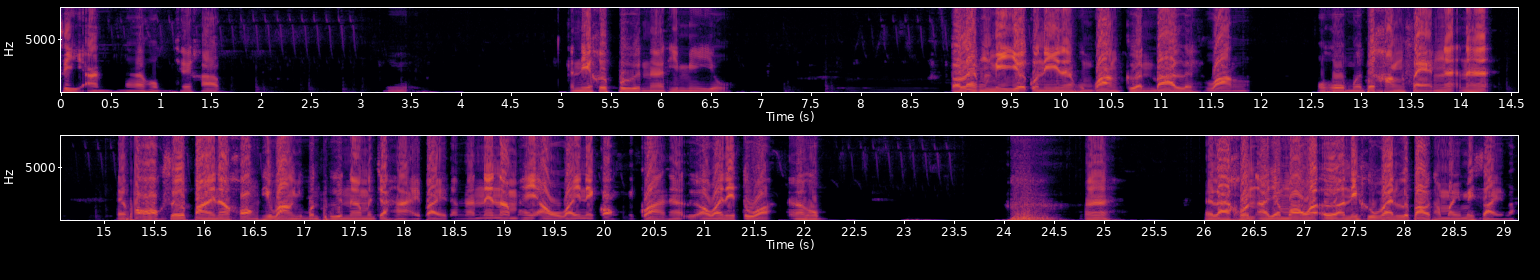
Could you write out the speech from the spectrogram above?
สี่อันนะครับผมใช้ครับอันนี้คือปืนนะที่มีอยู่ ตอนแรกมันมีเยอะกว่านี้นะ ผมวางเกลื่อนบ้านเลย วาง โอ้โห เหมือนไปคลังแสงอะนะฮะ แต่พอออกเซิร์ฟไปนะของที่วางอยู่บนพื้นนะมันจะหายไป ดังนั้นแนะนำให้เอาไว้ในกล่องดีกว่านะหรือเอาไว้ในตัวนะครับผมอ่าหลายๆคนอาจจะมองว่าเอออันนี้คือแว่นหรือเปล่าทำไมไม่ใส่ล่ะ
